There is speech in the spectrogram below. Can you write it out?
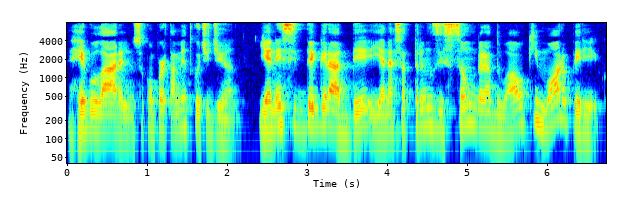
regular, no seu comportamento cotidiano. E é nesse degradê e é nessa transição gradual que mora o perigo.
